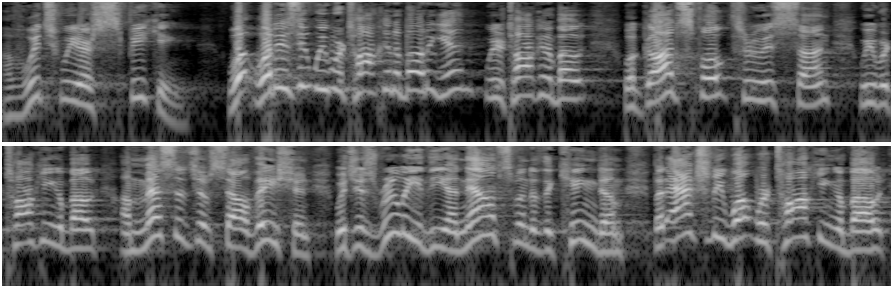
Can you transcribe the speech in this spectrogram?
of which we are speaking. What, what is it we were talking about again? We were talking about what God spoke through His Son. We were talking about a message of salvation, which is really the announcement of the kingdom. But actually, what we're talking about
